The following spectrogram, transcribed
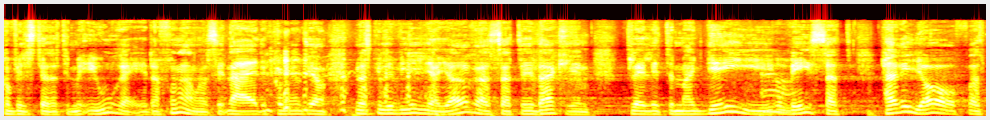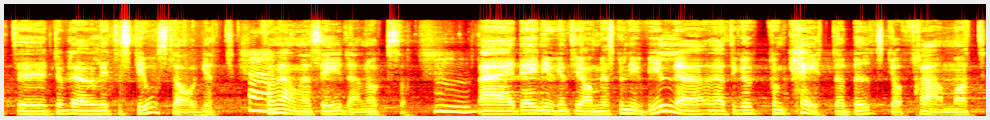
och vill ställa till med oreda från andra sidan. Nej, det kommer jag inte göra. Men jag skulle vilja göra så att det verkligen blir lite magi och visa att här är jag för att eh, det blir lite storslaget ja. från andra sidan också. Mm. Nej, det är nog inte jag, men jag skulle nog vilja att det går konkreta budskap framåt.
